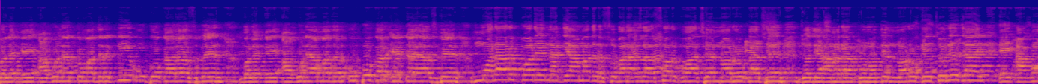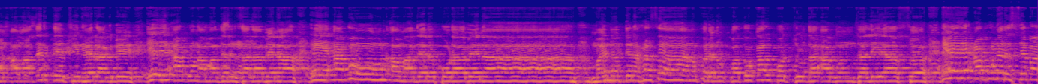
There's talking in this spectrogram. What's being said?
বলে, এই আগুনে তোমাদের কি উপকার আসবে? বলে, এই আগুনে আমাদের উপকার এটাই আসবে। মরার পরে নাকি আমাদের সুবান আল্লাহ স্বর্গ আছে, নরক আছে। যদি আমরা কোনোদিন নরকে চলে যাই, এই আগুন আমাদেরকে চিনে রাখবে। এই আগুন আমাদের জ্বালাবে না এই আগুন আমাদের পোড়াবে না। মাইনুদ্দিন হাসান বলেন, কতকাল পর্যন্ত আগুন জ্বালিয়ে আসছো এই আগুনের সেবা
